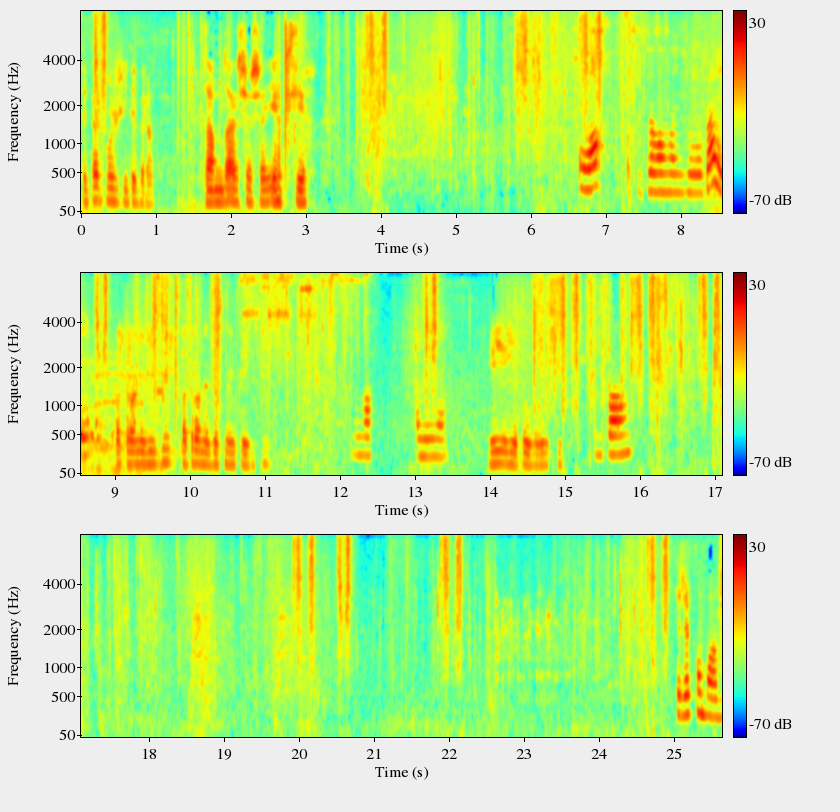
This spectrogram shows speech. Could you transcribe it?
Тепер можеш йти брати. Там далі ще є псих. О, тут за вами золотає. Патрони візьми, патрони до снайпи візьми. Нема. А ні, ні. Є, є, є, повбивці. Да. Три команди.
